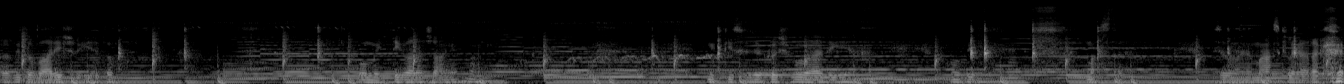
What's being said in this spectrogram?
अभी तो बारिश हुई है तो वो मिट्टी वाला सॉन्ग है ना। मिट्टी से जो खुशबू आ रही है, वो भी मस्त है। तो मैंने मास्क लगा रखा है।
